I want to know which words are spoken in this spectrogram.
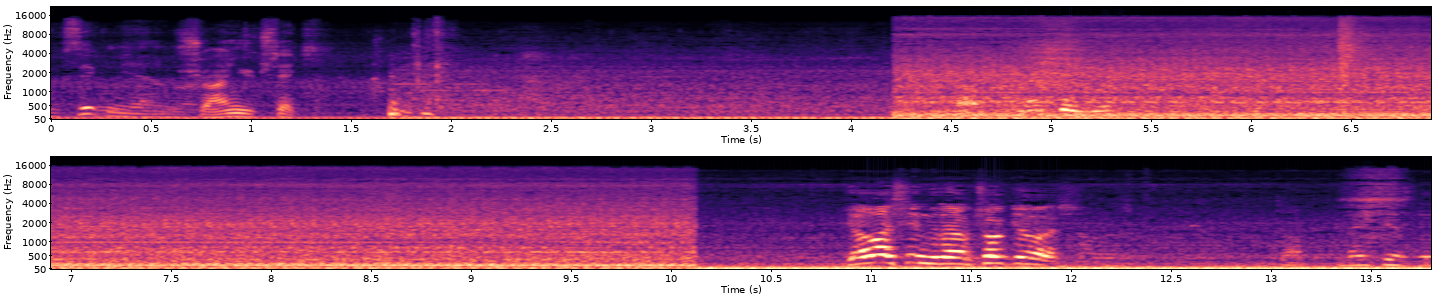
Yüksek mi yani? Şu an yüksek. Yavaş indir abi çok yavaş. Merkezde.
